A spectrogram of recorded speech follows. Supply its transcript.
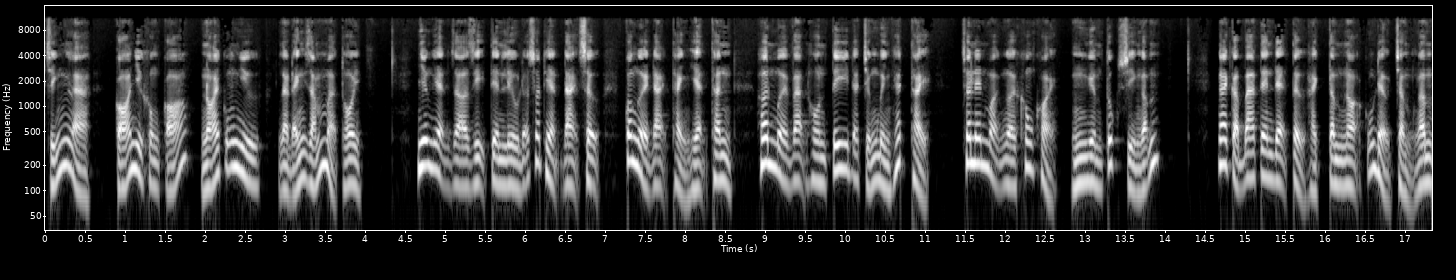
chính là có như không có, nói cũng như là đánh giấm mà thôi. Nhưng hiện giờ dị tiền lưu đã xuất hiện đại sự, có người đại thành hiện thân, hơn 10 vạn hồn ti đã chứng minh hết thảy, cho nên mọi người không khỏi nghiêm túc suy ngẫm. Ngay cả ba tên đệ tử hạch tâm nọ cũng đều trầm ngâm,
